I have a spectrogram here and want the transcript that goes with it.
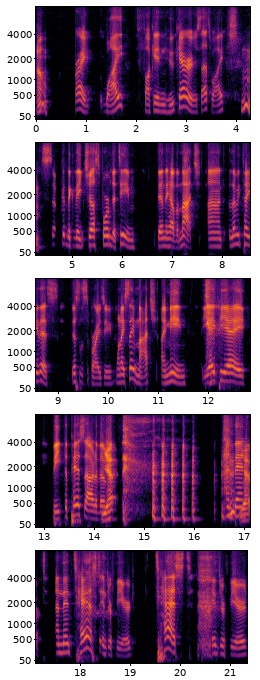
Oh. Right. Why? Fucking who cares? That's why. Hmm. So they just formed a team, then they have a match. And let me tell you this: this will surprise you. When I say match, I mean the APA beat the piss out of them, Yep. and then Yep. and then Test interfered. Test interfered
